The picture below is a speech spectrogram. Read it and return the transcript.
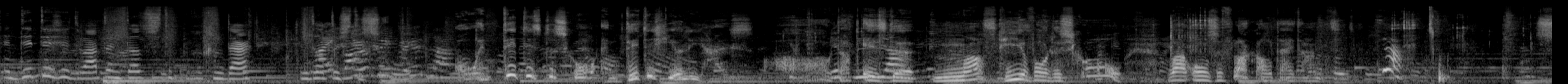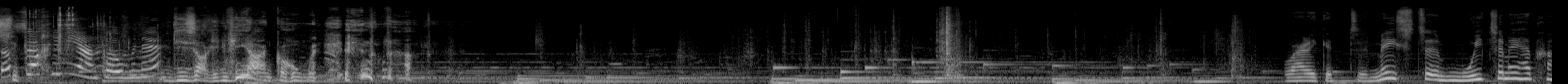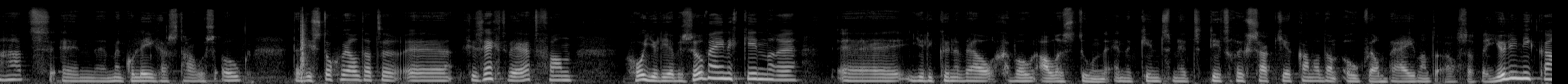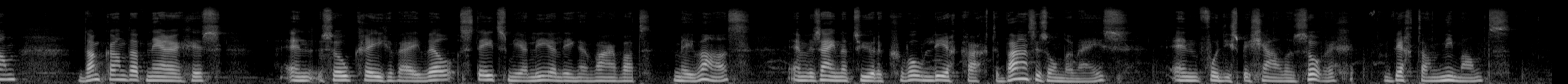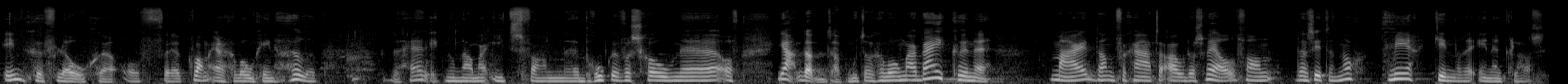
En dit is het water en dat is de brug en daar en dat is de school. Oh, en dit is de school en dit is jullie huis. Oh, dat is de mast hier voor de school, waar onze vlag altijd hangt. Ja, dat zag je niet aankomen, hè? Die zag ik niet aankomen, inderdaad. Waar ik het eh, meest eh, moeite mee heb gehad, en eh, mijn collega's trouwens ook, dat is toch wel dat er eh, gezegd werd van, goh, jullie hebben zo weinig kinderen, eh, jullie kunnen wel gewoon alles doen. En een kind met dit rugzakje kan er dan ook wel bij, want als dat bij jullie niet kan, dan kan dat nergens. En zo kregen wij wel steeds meer leerlingen waar wat mee was. En we zijn natuurlijk gewoon leerkrachten basisonderwijs. En voor die speciale zorg werd dan niemand ingevlogen of eh, kwam er gewoon geen hulp. Ik noem nou maar iets van eh, broeken verschonen. Of, ja, dat, dat moet er gewoon maar bij kunnen. Maar dan vergaten ouders wel van, er zitten nog meer kinderen in een klas.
